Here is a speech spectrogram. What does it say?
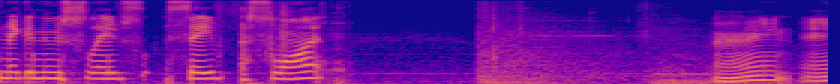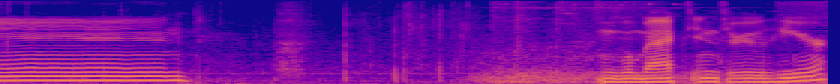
make a new slave save slot. Alright, and we'll go back in through here.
